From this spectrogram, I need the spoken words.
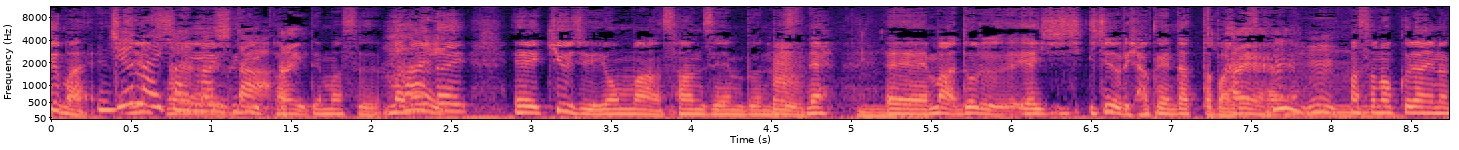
10枚。10枚買いました。買ってます。まあ大体、えー、94万3000分ですね。えまあドル、1ドル100円だった場合ですからね。まあそのくらいの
